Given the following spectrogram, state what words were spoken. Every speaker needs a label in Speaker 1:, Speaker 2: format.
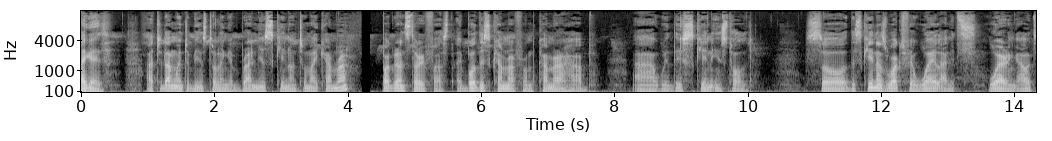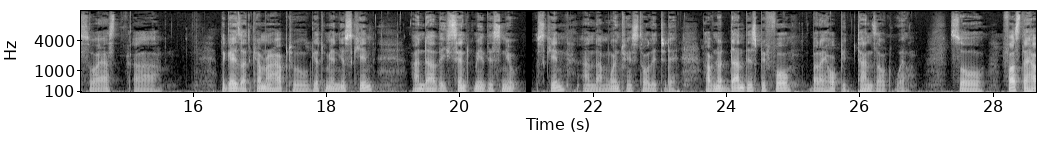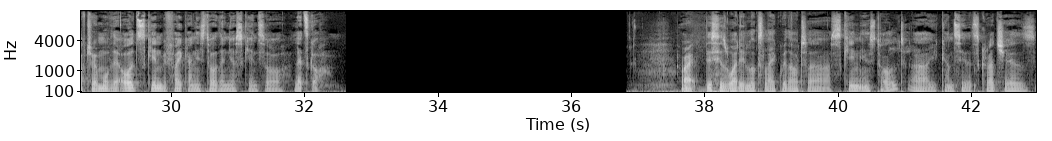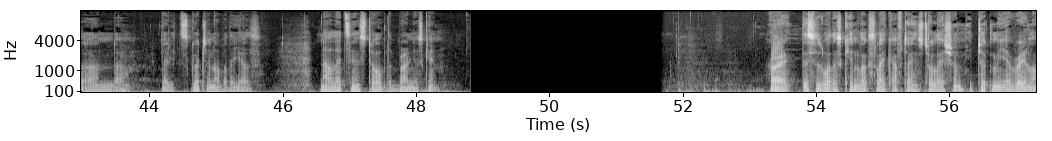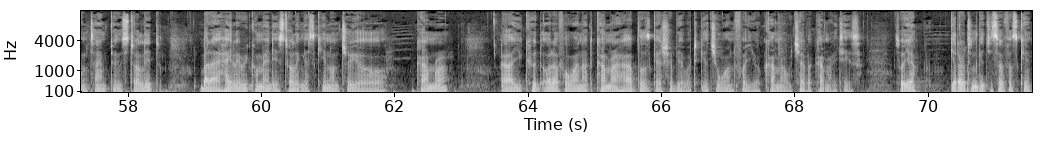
Speaker 1: Hi guys, uh, today I'm going to be installing a brand new skin onto my camera. Background story first, I bought this camera from Camera Hub uh, with this skin installed. So the skin has worked for a while and it's wearing out so I asked uh, the guys at Camera Hub to get me a new skin and uh, they sent me this new skin and I'm going to install it today. I've not done this before but I hope it turns out well. So First I have to remove the old skin before I can install the new skin, so let's go. Alright, this is what it looks like without uh, skin installed. Uh, you can see the scratches and uh, that it's gotten over the years. Now let's install the brand new skin. Alright, this is what the skin looks like after installation. It took me a very long time to install it, but I highly recommend installing a skin onto your camera. Uh, you could order for one at Camera Hub. Those guys should be able to get you one for your camera, whichever camera it is. So yeah, get out and get yourself a skin.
